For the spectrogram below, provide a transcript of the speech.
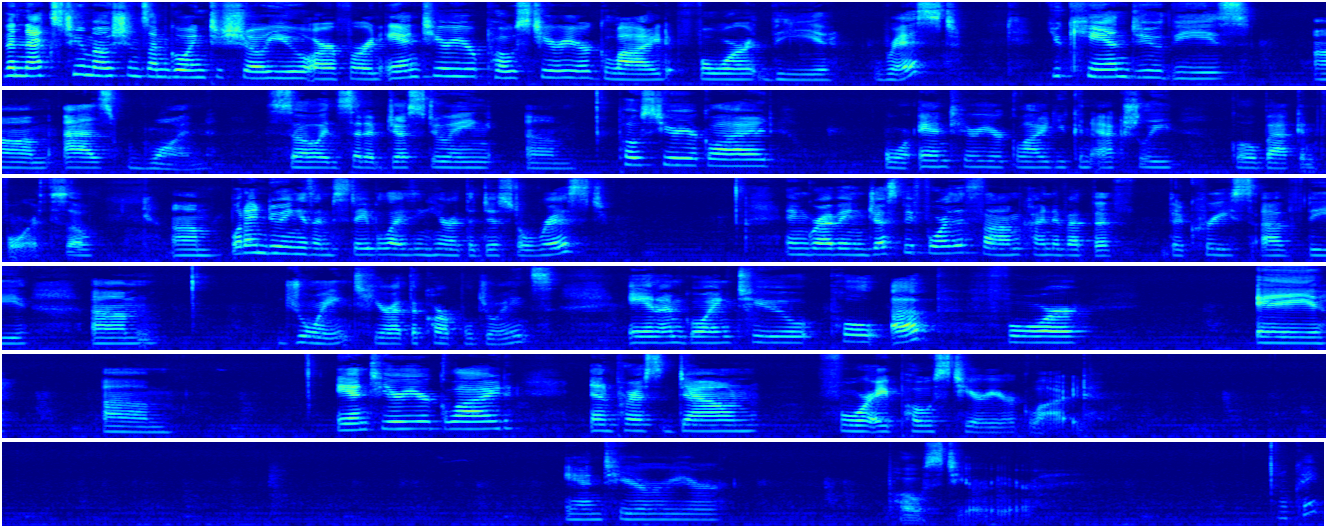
The next two motions I'm going to show you are for an anterior posterior glide for the wrist. You can do these um, as one. So instead of just doing um, posterior glide or anterior glide, you can actually go back and forth. So um, what I'm doing is I'm stabilizing here at the distal wrist and grabbing just before the thumb, kind of at the, the crease of the um, joint here at the carpal joints. And I'm going to pull up for a um, anterior glide and press down for a posterior glide. Anterior, posterior. Okay.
